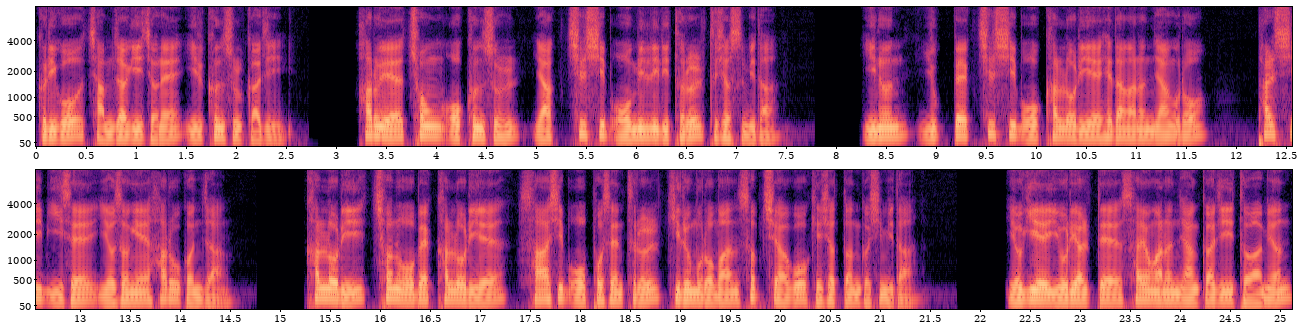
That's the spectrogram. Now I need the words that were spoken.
그리고 잠자기 전에 1큰술까지 하루에 총 5큰술, 약 75ml를 드셨습니다. 이는 675칼로리에 해당하는 양으로 82세 여성의 하루 권장 칼로리 1500칼로리의 45%를 기름으로만 섭취하고 계셨던 것입니다. 여기에 요리할 때 사용하는 양까지 더하면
